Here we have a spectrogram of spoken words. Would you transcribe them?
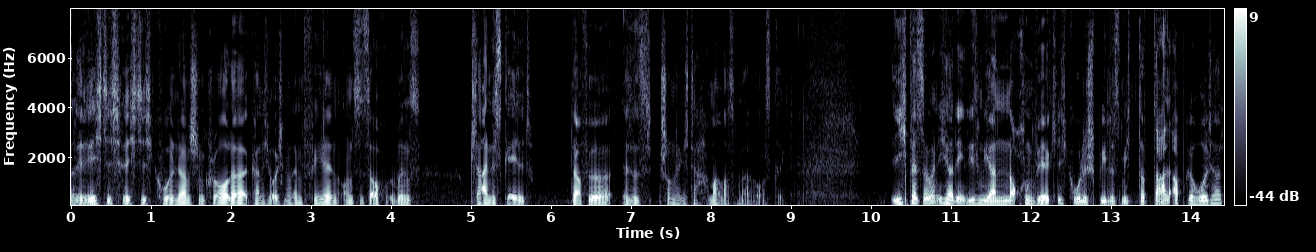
richtig, richtig coolen Dungeon Crawler. Kann ich euch nur empfehlen. Und es ist auch übrigens kleines Geld. Dafür ist es schon wirklich der Hammer, was man da rauskriegt. Ich persönlich hatte in diesem Jahr noch ein wirklich cooles Spiel, das mich total abgeholt hat,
